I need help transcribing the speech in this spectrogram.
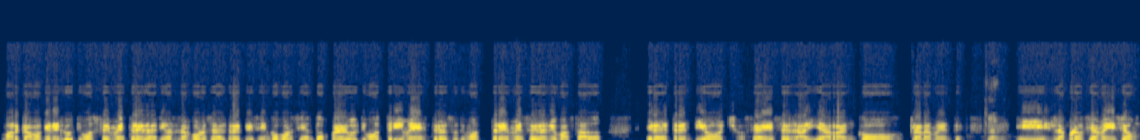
marcaba que en el último semestre del año la pobreza era del 35%, pero el último trimestre, los últimos tres meses del año pasado, era de 38. O sea, ese, ahí arrancó claramente. Y la próxima medición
